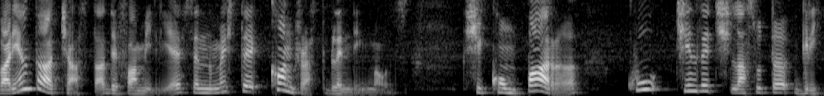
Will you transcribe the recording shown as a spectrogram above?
Varianta aceasta de familie se numește Contrast Blending Modes și compară cu 50% gri.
